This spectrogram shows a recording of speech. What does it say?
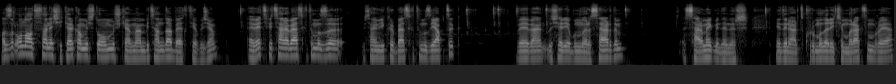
Hazır 16 tane şeker kamışı olmuşken ben bir tane daha basket yapacağım. Evet bir tane basketımızı bir tane wicker basketımızı yaptık. Ve ben dışarıya bunları serdim. Sermek mi denir? Ne denir artık kurumaları için bıraktım buraya.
